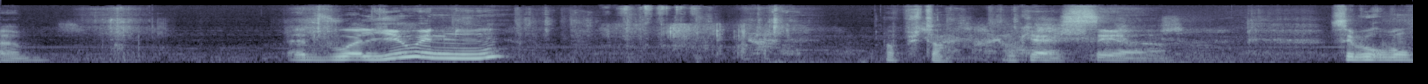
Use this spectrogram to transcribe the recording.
Euh... Êtes-vous allié ou ennemi? Oh putain. Ok, c'est... Euh... C'est Bourbon.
